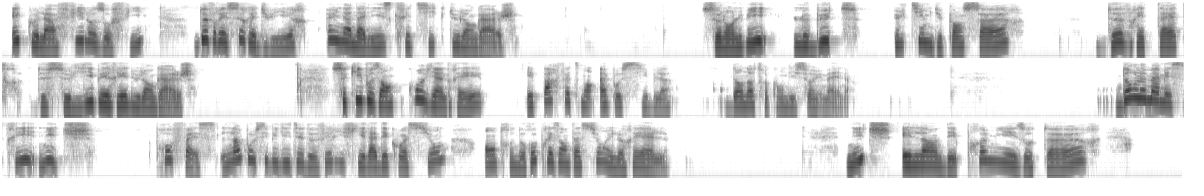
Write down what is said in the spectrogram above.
et que la philosophie devrait se réduire à une analyse critique du langage. Selon lui, le but ultime du penseur devrait être de se libérer du langage. Ce qui vous en conviendrait est parfaitement impossible dans notre condition humaine. Dans le même esprit, Nietzsche professe l'impossibilité de vérifier l'adéquation entre nos représentations et le réel. Nietzsche est l'un des premiers auteurs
